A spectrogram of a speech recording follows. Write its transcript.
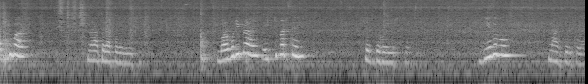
এক দুবার নাড়াচাড়া করে দিয়েছি। বরবটি প্রায় এইটটি পারসেন্ট সেদ্ধ হয়ে এসছে। দিয়ে দেবো নারকেল কোড়া।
